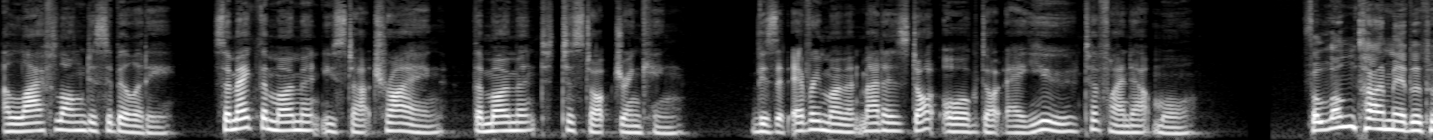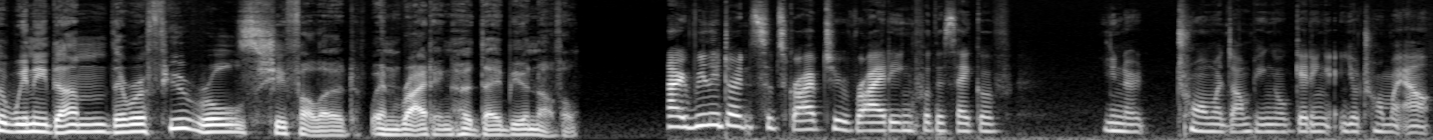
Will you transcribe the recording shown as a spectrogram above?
a lifelong disability. So make the moment you start trying the moment to stop drinking. Visit everymomentmatters.org.au to find out more. For longtime editor Winnie Dunn, there were a few rules she followed when writing her debut novel. I really don't subscribe to writing for the sake of, you know, trauma dumping or getting your trauma out.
